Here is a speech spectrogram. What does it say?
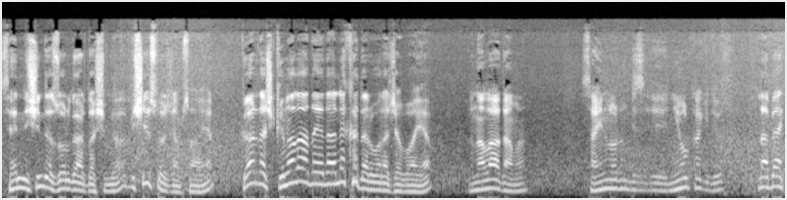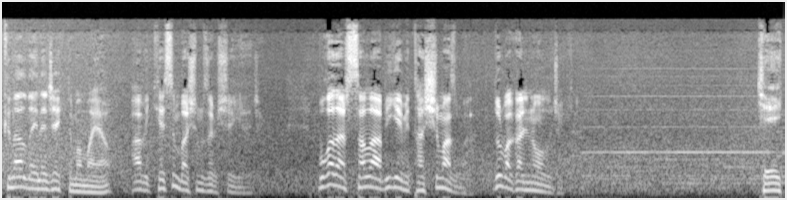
Senin işin de zor kardeşim ya. Bir şey soracağım sana ya. Kardeş Kınalı Adaya da ne kadar var acaba ya? Kınalı adamı. Sayın lordum biz e, New York'a gidiyoruz. La ben Kınalı'da inecektim ama ya. Abi kesin başımıza bir şey gelecek. Bu kadar salağa bir gemi taşımaz mı? Dur bakalım ne olacak. Kate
